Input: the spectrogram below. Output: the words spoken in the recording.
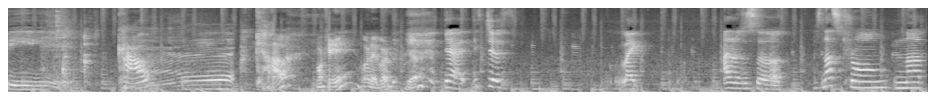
be cow. Cow? Okay, whatever. Yeah. Yeah, it's just like I don't know, just uh, it's not strong, not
